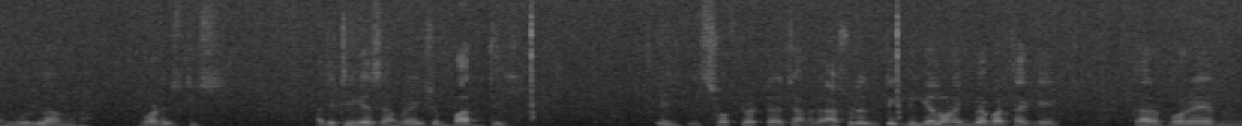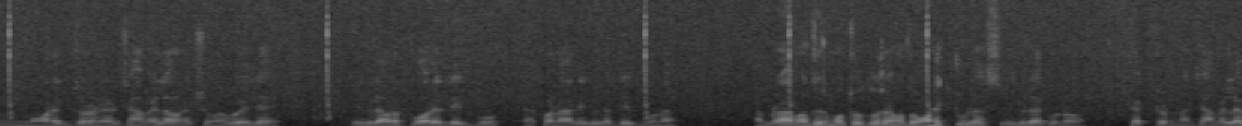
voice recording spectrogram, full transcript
আমি বুঝলাম না হোয়াট ইজ দিস আচ্ছা ঠিক আছে, আমরা এইসব বাদ দিই। এই সফটওয়্যারটা ঝামেলা, আসলে টেকনিক্যাল অনেক ব্যাপার থাকে, তারপরে অনেক ধরনের ঝামেলা অনেক সময় হয়ে যায়। এগুলো আমরা পরে দেখব, এখন আর এগুলো দেখব না। আমরা আমাদের মতো করে, আমাদের অনেক টুল আছে, এগুলো কোনো ফ্যাক্টর না। ঝামেলা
